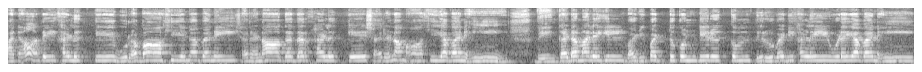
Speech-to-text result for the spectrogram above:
அநாதைகளுக்கே உறவாகியனவனை சரணாகதர்களுக்கே சரணமாகியவனை. வேங்கடமலையில் வழிபட்டு கொண்டிருக்கும் திருவடிகளை உடையவனை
